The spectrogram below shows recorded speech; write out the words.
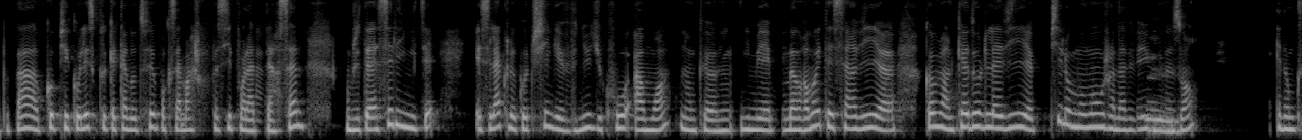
peut pas copier-coller ce que quelqu'un d'autre fait pour que ça marche aussi pour la personne. Donc j'étais assez limitée. Et c'est là que le coaching est venu du coup à moi. Donc euh, il m'a vraiment été servi euh, comme un cadeau de la vie, pile au moment où j'en avais eu mmh. besoin. Et donc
